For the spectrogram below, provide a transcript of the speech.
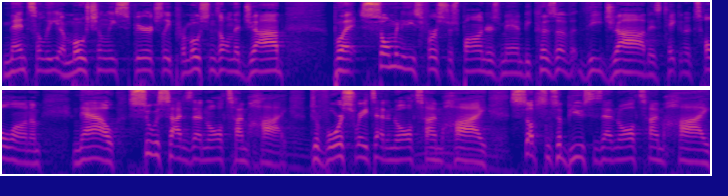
mentally, emotionally, spiritually, promotions on the job. But so many of these first responders, man, because of the job has taken a toll on them. Now, suicide is at an all time high. Divorce rates at an all time high. Substance abuse is at an all time high.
